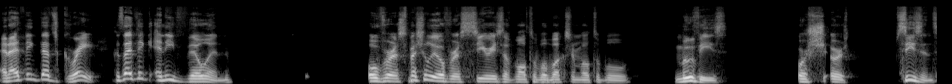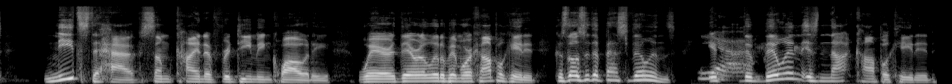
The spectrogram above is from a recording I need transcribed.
and I think that's great because I think any villain over, especially over a series of multiple books or multiple movies or sh- or seasons, needs to have some kind of redeeming quality where they're a little bit more complicated because those are the best villains. Yeah. If the villain is not complicated,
